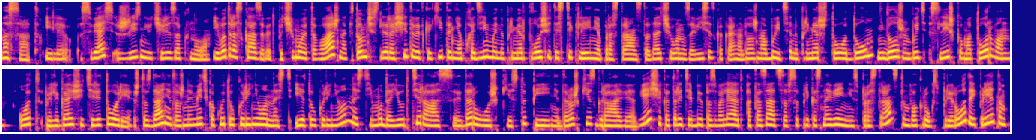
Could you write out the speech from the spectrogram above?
на сад или связь с жизнью через окно. И вот рассказывает, почему это важно, в том числе рассчитывает какие-то необходимые, например, площадь остекления пространства, да, чего она зависит, какая она должна быть. Например, что дом не должен быть слишком оторван от прилегающей территории, что здание должно иметь какую-то укорененность, и эту укорененность ему дают террасы, дорожки, ступени, дорожки из гравия, вещи, которые тебе позволяют оказаться в соприкосновении с пространством вокруг, с природой, при этом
